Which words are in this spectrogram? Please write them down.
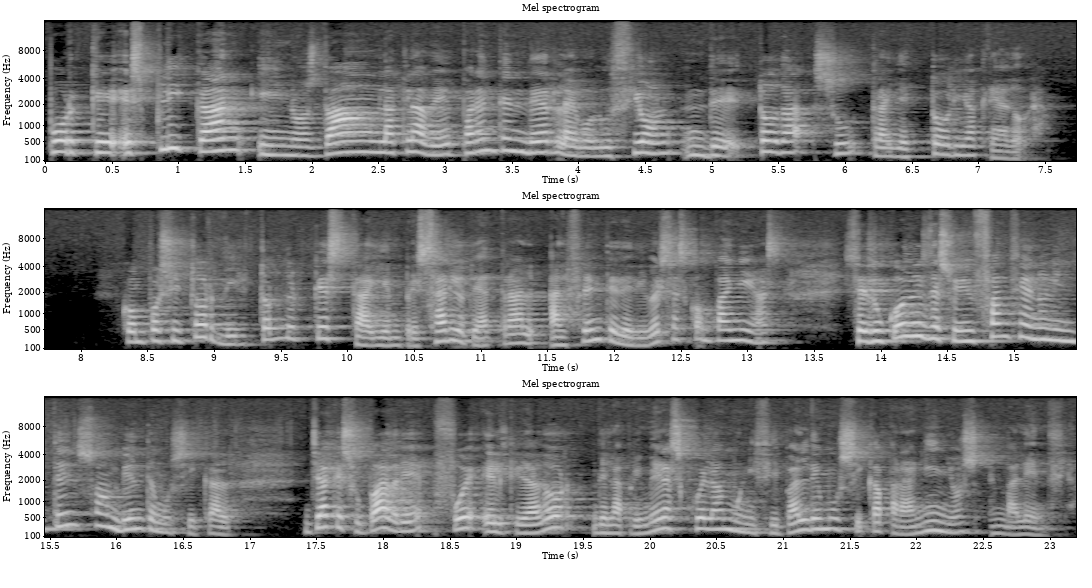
porque explican y nos dan la clave para entender la evolución de toda su trayectoria creadora. Compositor, director de orquesta y empresario teatral al frente de diversas compañías, se educó desde su infancia en un intenso ambiente musical, ya que su padre fue el creador de la primera escuela municipal de música para niños en Valencia.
